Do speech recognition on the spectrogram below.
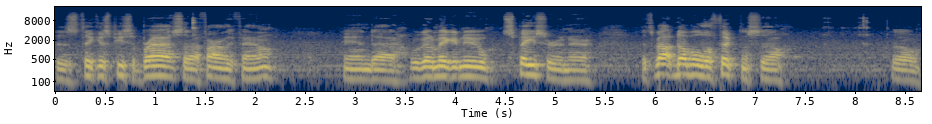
is take this piece of brass that I finally found and uh, we're going to make a new spacer in there. It's about double the thickness though. So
